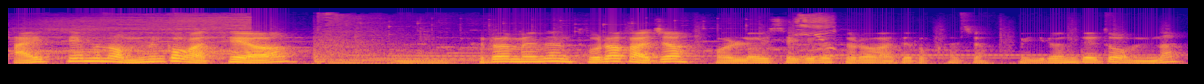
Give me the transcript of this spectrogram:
아이템은 없는 것 같아요. 음, 그러면은 돌아가죠. 원래의 세계로 돌아가도록 하죠. 뭐 이런 데도 없나?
